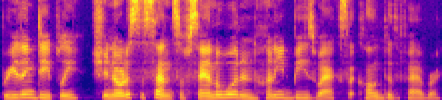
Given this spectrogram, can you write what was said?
Breathing deeply, she noticed the scents of sandalwood and honeyed beeswax that clung to the fabric.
